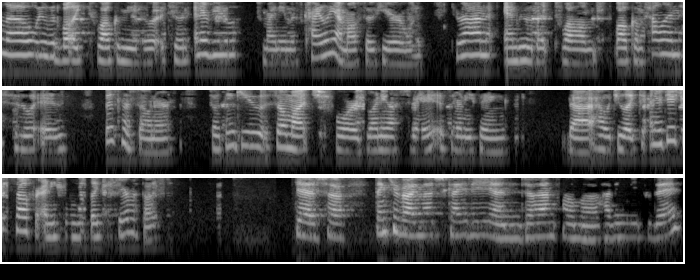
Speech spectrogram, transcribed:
Hello, we would like to welcome you to an interview. My name is Kylie. I'm also here with Jiaran, and we would like to welcome, welcome Helen, who is business owner. So thank you so much for joining us today. Is there anything that, how would you like to introduce yourself or anything you'd like to share with us? Yeah, sure. Thank you very much, Kylie and Jiaran, for uh, having me today.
